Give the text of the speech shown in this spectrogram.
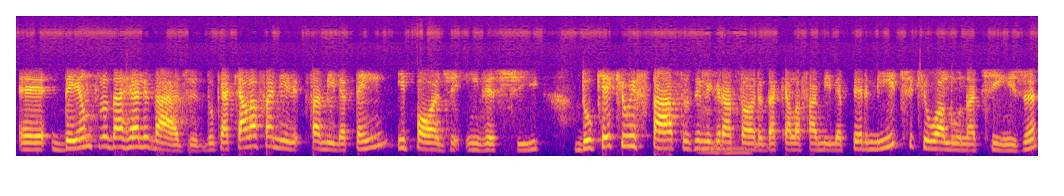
é, dentro da realidade, do que aquela família, família tem e pode investir do que, que o status uhum. imigratório daquela família permite que o aluno atinja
